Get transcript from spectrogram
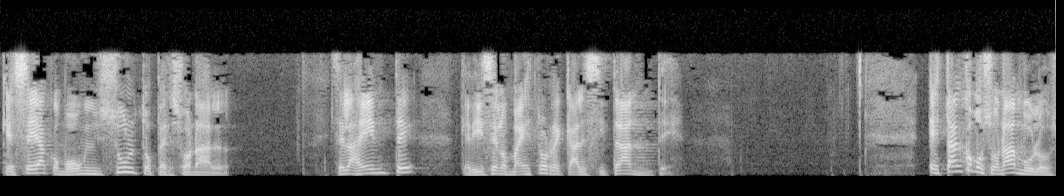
que sea como un insulto personal. Esa es la gente que dicen los maestros recalcitrante. Están como sonámbulos,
